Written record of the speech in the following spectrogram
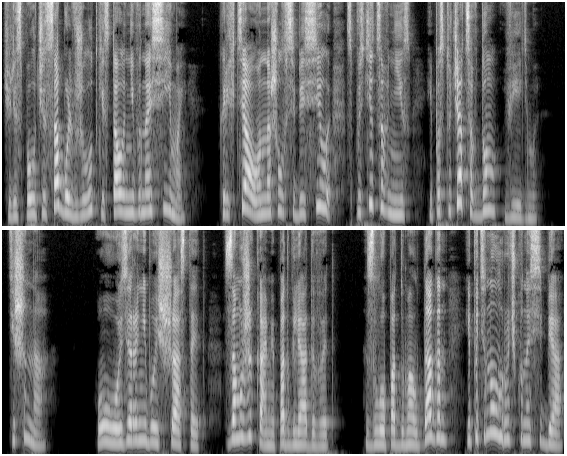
Через полчаса боль в желудке стала невыносимой. Кряхтя, он нашел в себе силы спуститься вниз и постучаться в дом ведьмы. Тишина. У озера, небось, шастает, за мужиками подглядывает. Зло подумал Даган и потянул ручку на себя.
